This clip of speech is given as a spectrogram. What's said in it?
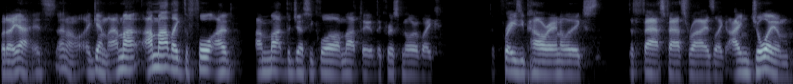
but uh, yeah, it's I don't know. Again, I'm not I'm not like the full I I'm not the Jesse Coyle. I'm not the the Chris Miller of like the crazy power analytics, the fast fast rides. Like I enjoy them.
